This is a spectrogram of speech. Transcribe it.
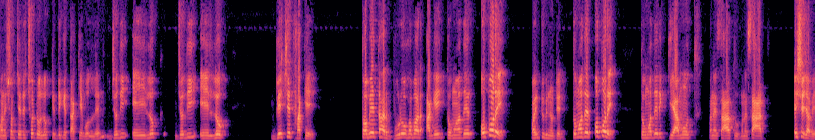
মানে সবচেয়ে ছোট লোকটির দিকে তাকিয়ে বললেন, যদি এই লোক, যদি এই লোক বেঁচে থাকে, তবে তার বুড়ো হবার আগেই তোমাদের ওপরে পয়েন্ট টু বি নোটেড তোমাদের ওপরে তোমাদের কিয়ামত মানে সাহাতু মানে সাত এসে যাবে।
